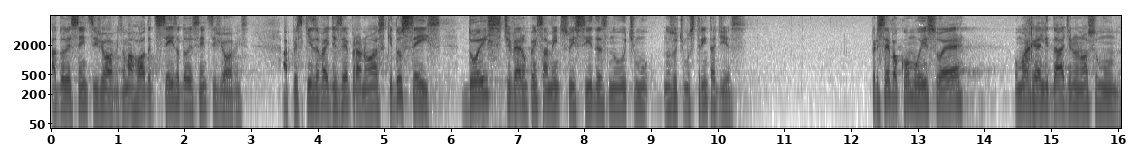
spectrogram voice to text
adolescentes e jovens, uma roda de seis adolescentes e jovens, a pesquisa vai dizer para nós que dos seis, dois tiveram pensamentos suicidas no último, nos últimos 30 dias. Perceba como isso é uma realidade no nosso mundo.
